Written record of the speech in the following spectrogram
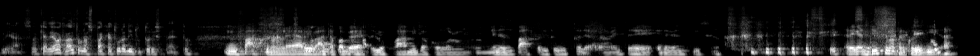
Larson, che aveva tra l'altro una spaccatura di tutto rispetto. Infatti non è arrivata proprio, detto io qua mi gioco, me ne sbatto di tutto ed è veramente elegantissima. sì, elegantissima sì. per così e, dire.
